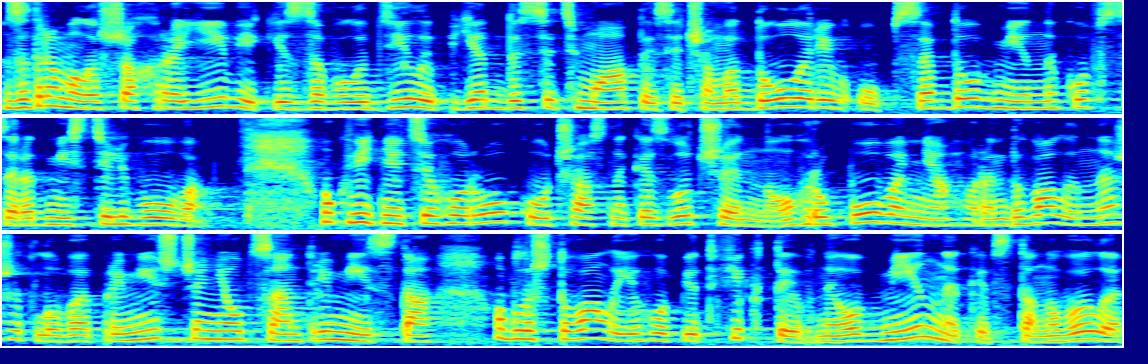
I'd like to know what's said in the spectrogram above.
затримали шахраїв, які заволоділи 50 тисячами доларів у псевдообміннику в середмісті Львова. У квітні цього року учасники злочинного груповання орендували нежитлове приміщення у центрі міста, облаштували його під фіктивний обмінник і встановили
